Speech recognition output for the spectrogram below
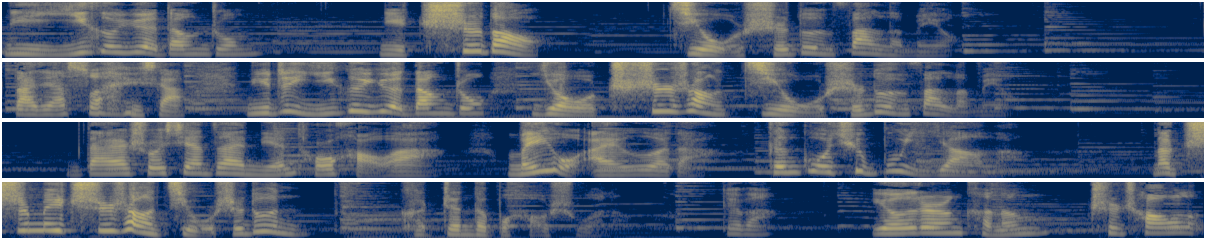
你一个月当中，你吃到九十顿饭了没有？大家算一下，你这一个月当中有吃上九十顿饭了没有？大家说现在年头好啊，没有挨饿的，跟过去不一样了。那吃没吃上九十顿，可真的不好说了，对吧？有的人可能吃超了，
